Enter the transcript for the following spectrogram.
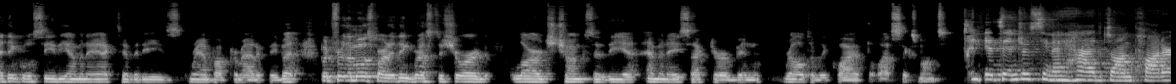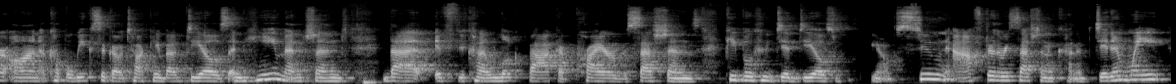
I think we'll see the M and A activities ramp up dramatically. But, but for the most part, I think rest assured, large chunks of the M and A sector have been relatively quiet the last six months. It's interesting. I had John Potter on a couple weeks ago talking about deals, and he mentioned that if you kind of look back at prior recessions, people who did deals you know soon after the recession kind of didn't wait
